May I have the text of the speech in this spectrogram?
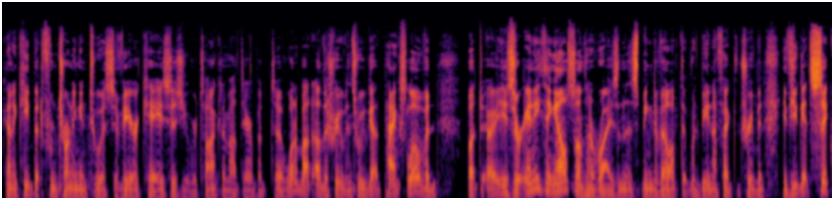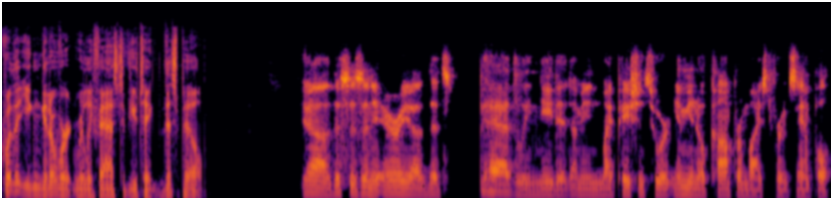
kind of keep it from turning into a severe case, as you were talking about there. But uh, what about other treatments? We've got Paxlovid, but uh, is there anything else on the horizon that's being developed that would be an effective treatment? If you get sick with it, you can get over it really fast if you take this pill. Yeah, this is an area that's badly needed. I mean, my patients who are immunocompromised, for example,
